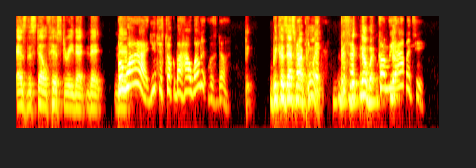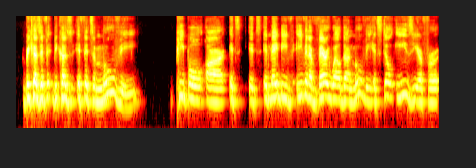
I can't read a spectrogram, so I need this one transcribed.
as the stealth history that that, But that- why? You just talk about how well it was done. Because that's my point. But, but no, but Become no, reality. because if it, because if it's a movie people are it's it's it may be even a very well done movie it's still easier for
